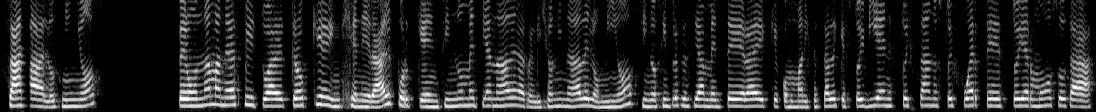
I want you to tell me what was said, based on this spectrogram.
sana a los niños, pero una manera espiritual creo que en general, porque en sí no metía nada de la religión ni nada de lo mío, sino simple sencillamente era de que como manifestar de que estoy bien, estoy sano, estoy fuerte, estoy hermoso, o sea,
